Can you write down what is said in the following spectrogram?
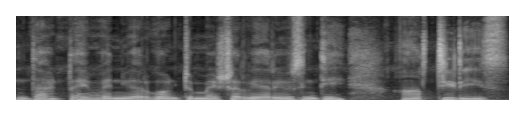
In that time when you are going to measure we are using the rtds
